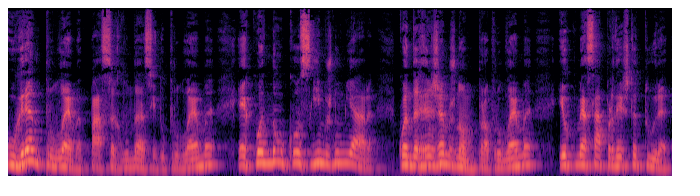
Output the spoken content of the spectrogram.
O grande problema, passa a redundância do problema, é quando não o conseguimos nomear. Quando arranjamos nome para o problema, ele começa a perder estatura.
